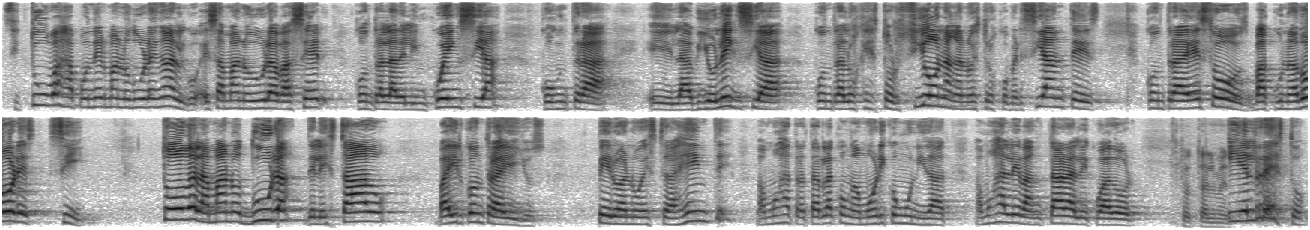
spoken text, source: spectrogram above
Si tú vas a poner mano dura en algo, esa mano dura va a ser contra la delincuencia, contra eh, la violencia, contra los que extorsionan a nuestros comerciantes, contra esos vacunadores, sí, toda la mano dura del Estado va a ir contra ellos, pero a nuestra gente vamos a tratarla con amor y con unidad, vamos a levantar al Ecuador. Totalmente. Y el resto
